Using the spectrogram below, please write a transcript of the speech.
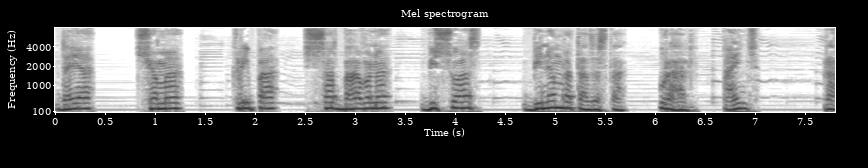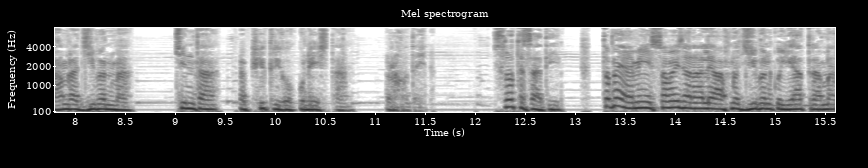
दया क्षमा कृपा सद्भावना विश्वास विनम्रता जस्ता कुराहरू पाइन्छ र हाम्रा जीवनमा चिन्ता र फिक्रीको कुनै स्थान रहँदैन। श्रोत साथी तपाईँ हामी सबैजनाले आफ्नो जीवनको यात्रामा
